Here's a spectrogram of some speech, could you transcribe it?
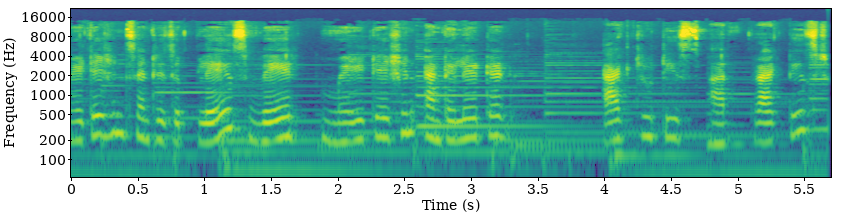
meditation centre is a place where meditation and related activities are practised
